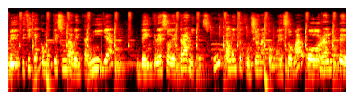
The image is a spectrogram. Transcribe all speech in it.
lo identifica como que es una ventanilla de ingreso de trámites. ¿Únicamente funciona como eso, Omar? ¿O realmente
